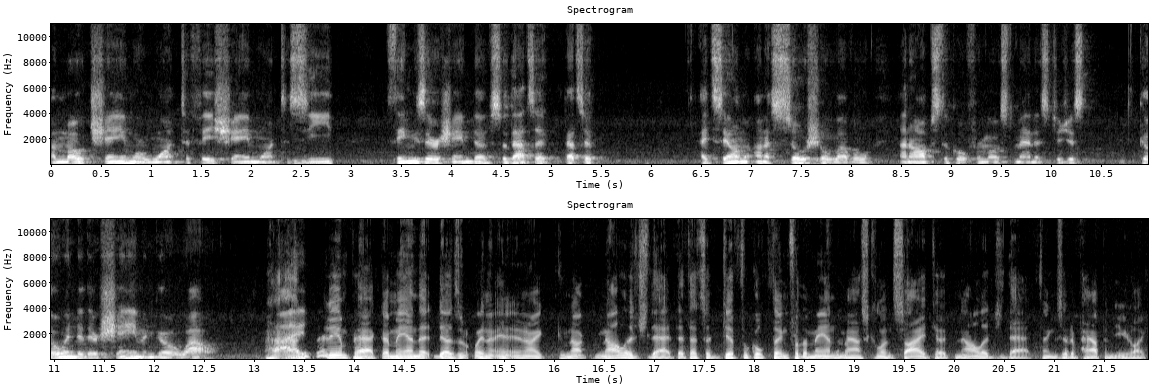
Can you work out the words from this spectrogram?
emote shame or want to face shame, want to mm-hmm. see things they're ashamed of. So that's a that's a I'd say on, on a social level, an obstacle for most men is to just go into their shame and go, wow. How does that impact a man that doesn't, and, and I can acknowledge that, that that's a difficult thing for the man, the masculine side to acknowledge that things that have happened to you. Like,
